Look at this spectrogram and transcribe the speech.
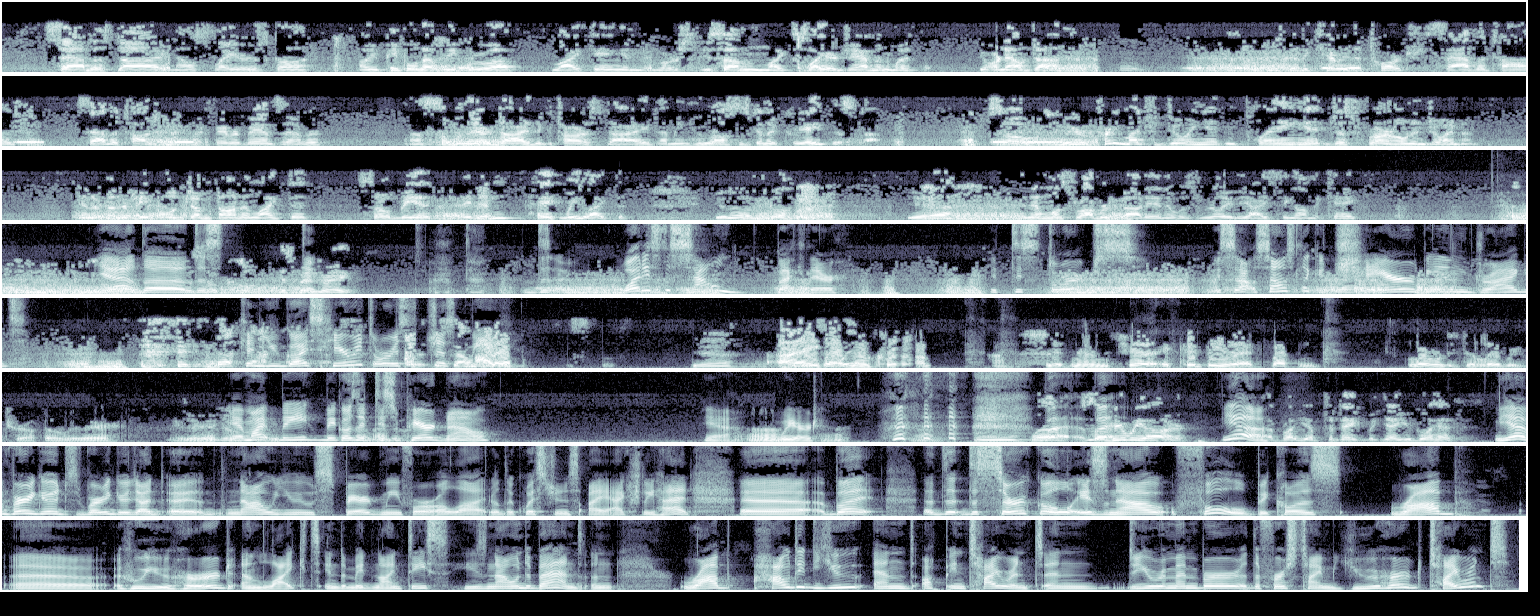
Sabbath died, now Slayer's gone. I mean, people that we grew up liking and or some like Slayer jamming with are now done. Who's going to carry the torch? Savatage? Savatage is one of my favorite bands ever. Uh, someone there died, the guitarist died. I mean, who else is going to create this stuff? So we were pretty much doing it and playing it just for our own enjoyment. And if other people jumped on and liked it, so be it. If they didn't, hey, we liked it. You know, so yeah. And then once Robert got in, it was really the icing on the cake. Yeah, the, It was the, so cool. It's been the- great. the what is the sound back there? It distorts. It so- sounds like a chair being dragged. Can you guys hear it, or is it It just sounds me? like yeah. I ain't It's a got no clue. I'm, I'm sitting there in the chair. It could be that fucking Lowe's delivery truck over there. There you that's go. Yeah, it might be because it disappeared now. Yeah, Uh, weird. Well, But- so but- here we are. Yeah, I brought you up to date, but yeah, you go ahead. yeah, very good, very good. I, uh, now you spared me for a lot of the questions I actually had. Uh, but the the circle is now full because Rob, uh, who you heard and liked in the mid '90s, he's now in the band. And Rob, how did you end up in Tyrant? And do you remember the first time you heard Tyrant?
